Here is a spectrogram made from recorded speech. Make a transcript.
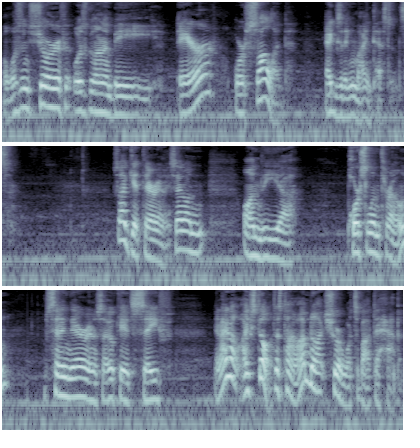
I wasn't sure if it was going to be air or solid exiting my intestines. So I get there and I sit on on the uh, porcelain throne. I'm sitting there and it's like, okay, it's safe. And I don't, I still, at this time, I'm not sure what's about to happen.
